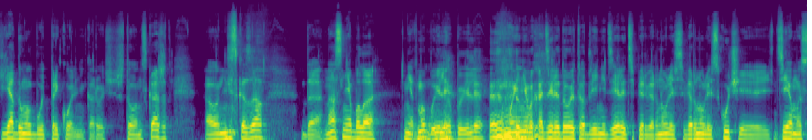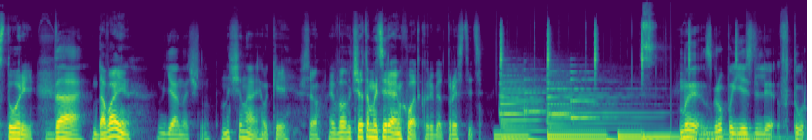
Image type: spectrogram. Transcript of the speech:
я думал, будет прикольней, короче, что он скажет, а он не сказал. Да, нас не было... Нет, мы Мы были. были. Мы не выходили до этого две недели, теперь вернулись, вернулись с кучей тем, историй. Да, Давай, я начну. начинай, окей, все. Что-то мы теряем хватку, ребят, простите. Мы с группой ездили в тур.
